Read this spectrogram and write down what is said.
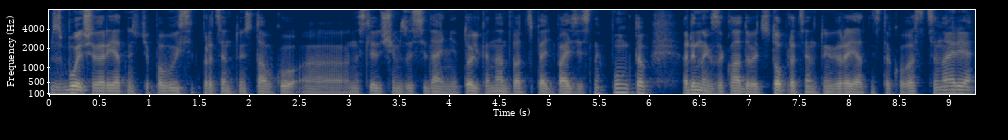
с большей вероятностью повысит процентную ставку э, на следующем заседании только на 25 базисных пунктов. Рынок закладывает стопроцентную вероятность такого сценария.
